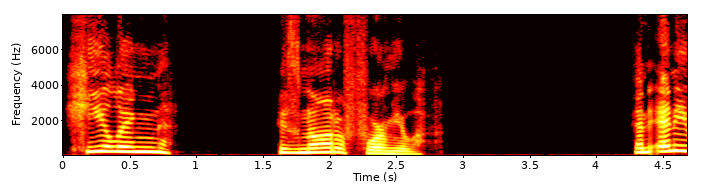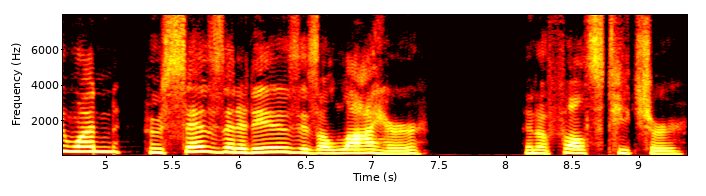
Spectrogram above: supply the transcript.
Healing is not a formula. And anyone who says that it is is a liar and a false teacher.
